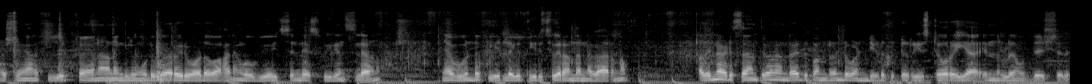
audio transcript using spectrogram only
പക്ഷേ ഞാൻ ഫിയറ്റ് ഫാനാണെങ്കിലും കൂടി വേറെ ഒരുപാട് വാഹനങ്ങൾ ഉപയോഗിച്ചതിന്റെ എക്സ്പീരിയൻസിലാണ് ഞാൻ വീണ്ടും ഫിയറ്റിലേക്ക് തിരിച്ചു വരാൻ തന്നെ കാരണം. അതിന്റെ അടിസ്ഥാനത്തിലാണ് രണ്ടായിരത്തി പന്ത്രണ്ട് വണ്ടി എടുത്തിട്ട് റീസ്റ്റോർ ചെയ്യുക എന്നുള്ള ഞാൻ ഉദ്ദേശിച്ചത്.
